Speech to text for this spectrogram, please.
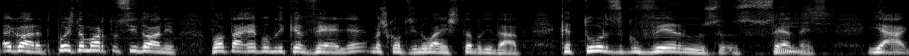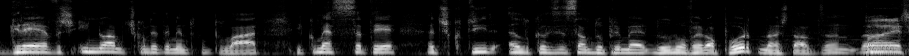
Agora, depois da morte do Sidónio, volta à República Velha, mas continua a instabilidade. 14 governos sucedem-se e há greves, enorme descontentamento popular e começa-se até a discutir a localização do, primeiro, do novo aeroporto. Não está Pois.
